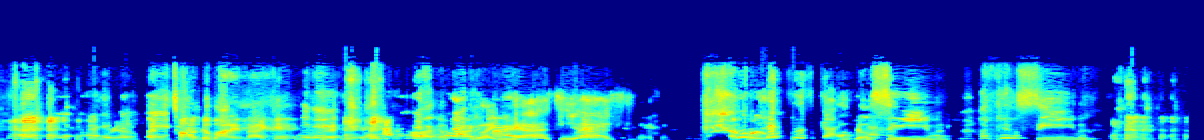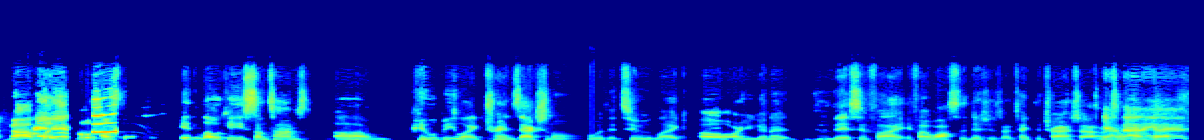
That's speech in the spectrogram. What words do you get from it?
uh, yeah, it Let's talk about it, Nike. It is. talk about it. Like yes, yes. I feel, I feel seen. I feel seen. nah, but you know what else? It low key sometimes um people be like transactional with it too. Like, oh, are you gonna do this if I if I wash the dishes or take the trash out or yeah, something that like that? It.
